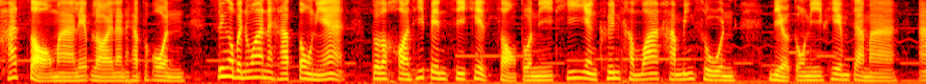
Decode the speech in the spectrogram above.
พาร์ทสมาเรียบร้อยแล้วนะครับทุกคน ซึ่งเอาเป็นว่านะครับตรงเนี้ย ตัวละครที่เป็น Secret 2 ตัวนี้ที่ยังขึ้นคำว่า coming soon เดี๋ยวตรงนี้เพียมจะมาอ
